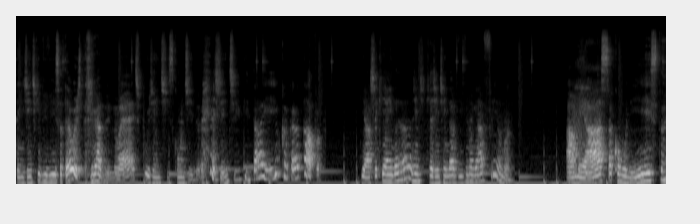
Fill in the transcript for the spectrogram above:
Tem gente que vive isso até hoje, tá ligado? E não é, tipo, gente escondida. É gente que tá aí com a cara tapa. Que acha que ainda a gente, que a gente ainda vive na Guerra Fria, mano. A ameaça comunista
